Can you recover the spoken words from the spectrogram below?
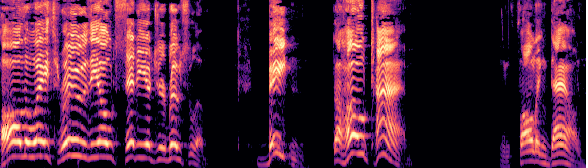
All the way through the old city of Jerusalem beaten the whole time and falling down,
